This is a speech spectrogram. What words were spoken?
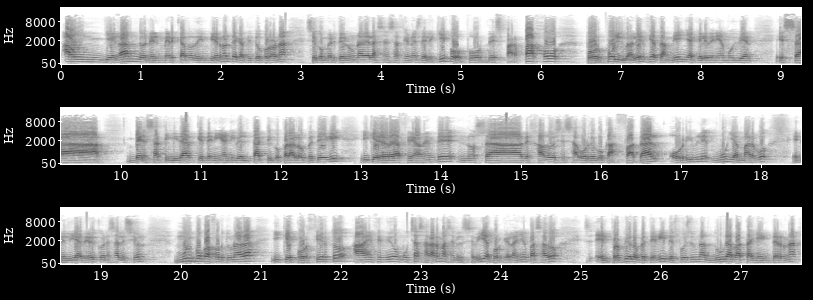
aún llegando en el mercado de invierno, el Tecatito Corona se convirtió en una de las sensaciones del equipo, por desparpajo, por polivalencia también, ya que le venía muy bien esa versatilidad que tenía a nivel táctico para Lopetegui y que desgraciadamente nos ha dejado ese sabor de boca fatal, horrible, muy amargo en el día de hoy con esa lesión muy poco afortunada y que por cierto ha encendido muchas alarmas en el Sevilla porque el año pasado el propio Lopetegui después de una dura batalla interna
